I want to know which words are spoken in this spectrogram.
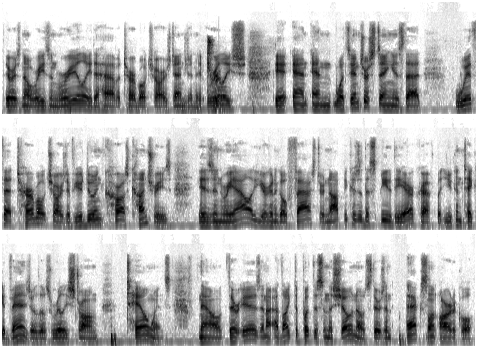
there is no reason really to have a turbocharged engine. It True. really, sh- it, and and what's interesting is that with that turbocharge, if you're doing cross countries, is in reality you're going to go faster, not because of the speed of the aircraft, but you can take advantage of those really strong tailwinds. Now, there is, and I'd like to put this in the show notes, there's an excellent article,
